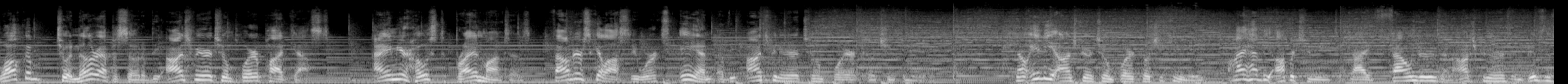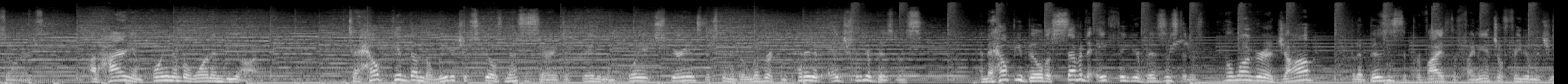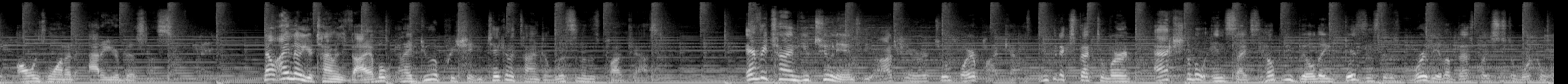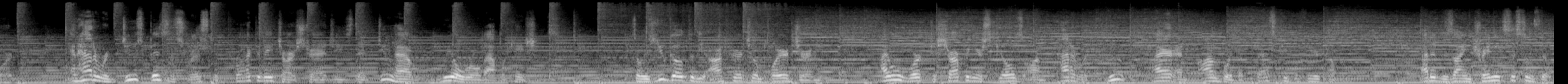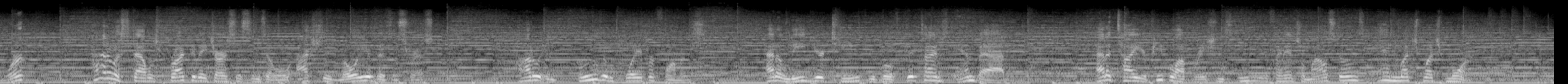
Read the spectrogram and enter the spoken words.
Welcome to another episode of the Entrepreneur to Employer podcast. I am your host, Brian Montez, founder of Scalosity Works and of the Entrepreneur to Employer coaching community. Now, in the Entrepreneur to Employer coaching community, I have the opportunity to guide founders and entrepreneurs and business owners on hiring employee number one and beyond to help give them the leadership skills necessary to create an employee experience that's going to deliver a competitive edge for your business and to help you build a seven to eight figure business that is no longer a job, but a business that provides the financial freedom that you always wanted out of your business. Now, I know your time is valuable, and I do appreciate you taking the time to listen to this podcast. Every time you tune in to the Entrepreneur to Employer podcast, you can expect to learn actionable insights to help you build a business that is worthy of a Best Places to Work award and how to reduce business risk with proactive HR strategies that do have real world applications. So, as you go through the entrepreneur to employer journey, I will work to sharpen your skills on how to recruit, hire, and onboard the best people for your company, how to design training systems that work, how to establish proactive HR systems that will actually lower your business risk, how to improve employee performance, how to lead your team through both good times and bad, how to tie your people operations into your financial milestones, and much, much more.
